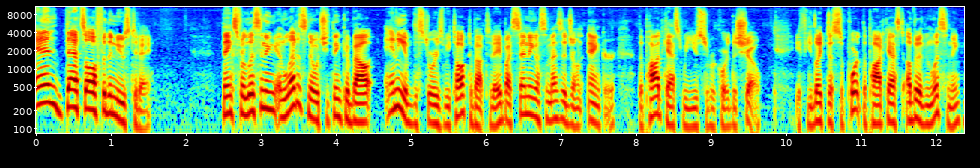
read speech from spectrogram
and that's all for the news today. Thanks for listening, and let us know what you think about any of the stories we talked about today by sending us a message on Anchor, the podcast we use to record the show. If you'd like to support the podcast other than listening,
